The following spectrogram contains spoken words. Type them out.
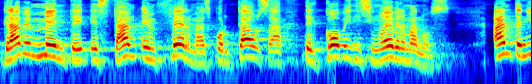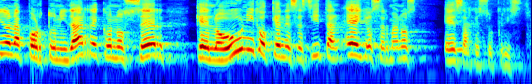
gravemente están enfermas por causa del COVID-19, hermanos. Han tenido la oportunidad de reconocer que lo único que necesitan ellos, hermanos, es a Jesucristo.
